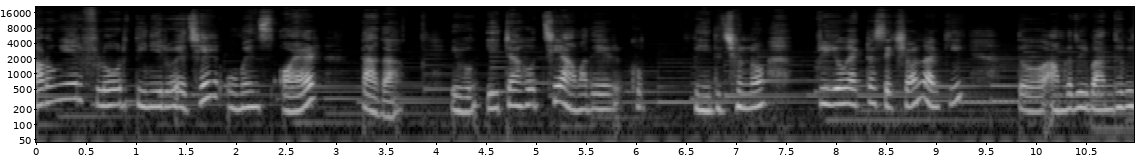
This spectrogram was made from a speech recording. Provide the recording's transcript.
আড়ংয়ের ফ্লোর তিনে রয়েছে উমেন্স ওয়্যার তাগা। এবং এটা হচ্ছে আমাদের খুব মেয়েদের জন্য প্রিয় একটা সেকশন আর কি। তো আমরা দুই বান্ধবী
